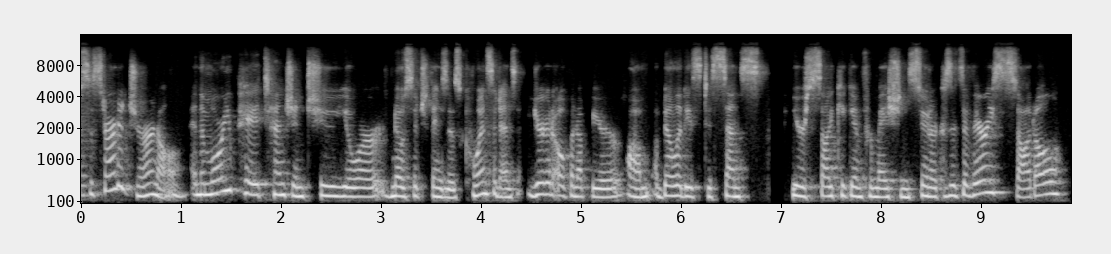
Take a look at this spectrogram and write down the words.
So start a journal. And the more you pay attention to your no such things as coincidence, you're going to open up your um, abilities to sense your psychic information sooner because it's a very subtle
